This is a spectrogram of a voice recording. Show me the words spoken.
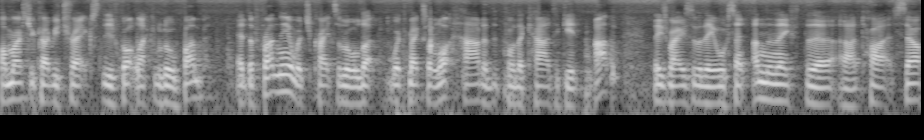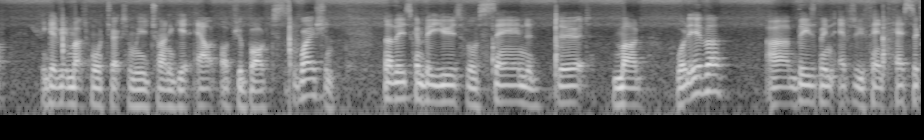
on most recovery tracks they've got like a little bump at the front there which creates a little lip which makes it a lot harder for the car to get up. These ways they all sit underneath the uh, tyre itself and give you much more traction when you're trying to get out of your bogged situation. Now these can be used for sand, dirt, mud, whatever. Um, these have been absolutely fantastic.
